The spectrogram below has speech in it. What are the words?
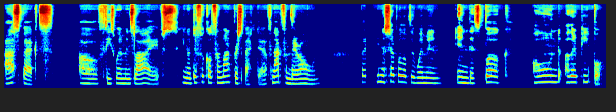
aspects of these women's lives, you know, difficult from our perspective, not from their own. But, you know, several of the women in this book owned other people.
